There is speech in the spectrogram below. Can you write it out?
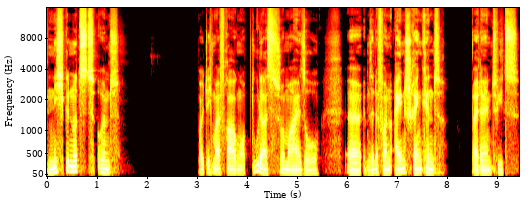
nicht genutzt und wollte ich mal fragen, ob du das schon mal so äh, im Sinne von einschränkend bei deinen Tweets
